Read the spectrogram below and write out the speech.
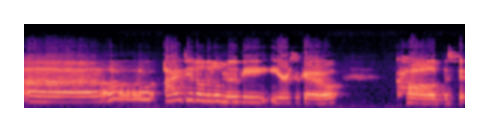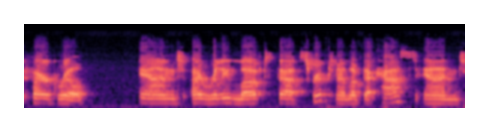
Uh, I did a little movie years ago called The Spitfire Grill. And I really loved that script and I loved that cast. And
